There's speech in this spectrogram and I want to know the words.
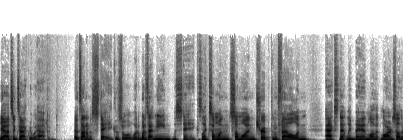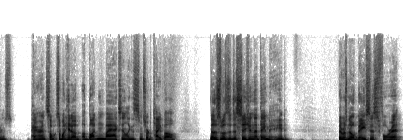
Yeah, that's exactly what happened. It's not a mistake. What, what, does that mean, mistake? It's like someone someone tripped and fell and accidentally banned Lauren Southern's parents. Someone, someone hit a, a button by accident, like some sort of typo. No, this was a decision that they made. There was no basis for it.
